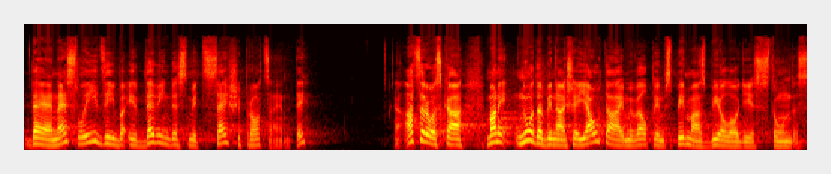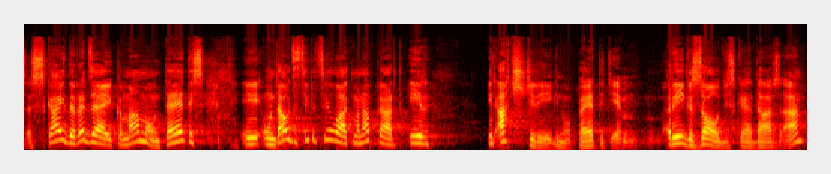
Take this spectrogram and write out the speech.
DNS līdzība ir 96%. Atceros, kā mani nodarbināja šie jautājumi vēl pirms pirmās bioloģijas stundas. Es skaidri redzēju, ka mamma un tētis un daudzi citi cilvēki man apkārt ir, ir atšķirīgi no pētiķiem Rīgas zooloģiskajā dārzā.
